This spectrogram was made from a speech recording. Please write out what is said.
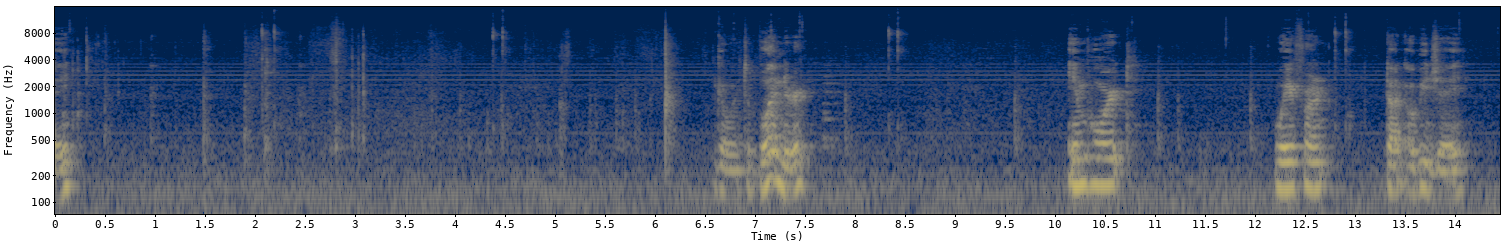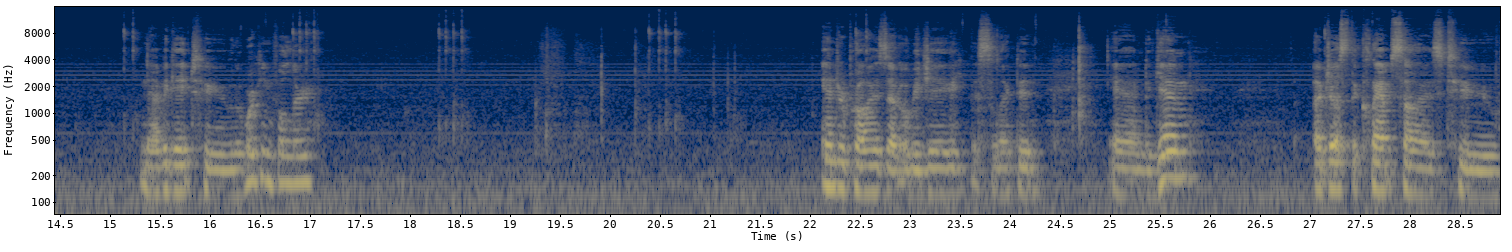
Go into Blender, import wavefront.obj, navigate to the working folder, enterprise.obj is selected, and again, adjust the clamp size to,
